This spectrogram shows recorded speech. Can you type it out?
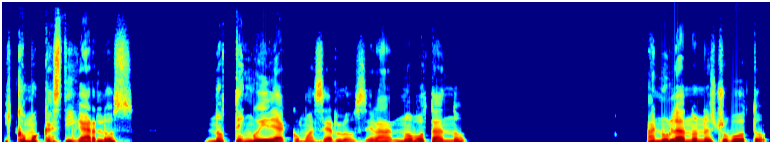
¿Y cómo castigarlos? No tengo idea cómo hacerlo. ¿Será no votando? ¿Anulando nuestro voto?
